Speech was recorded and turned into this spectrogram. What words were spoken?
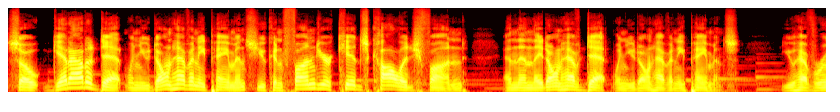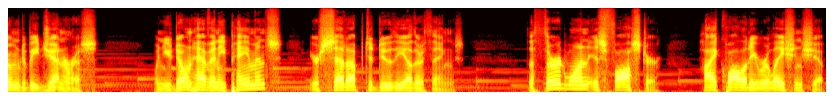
So get out of debt when you don't have any payments. You can fund your kids' college fund, and then they don't have debt when you don't have any payments. You have room to be generous. When you don't have any payments, you're set up to do the other things. The third one is foster, high quality relationship.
